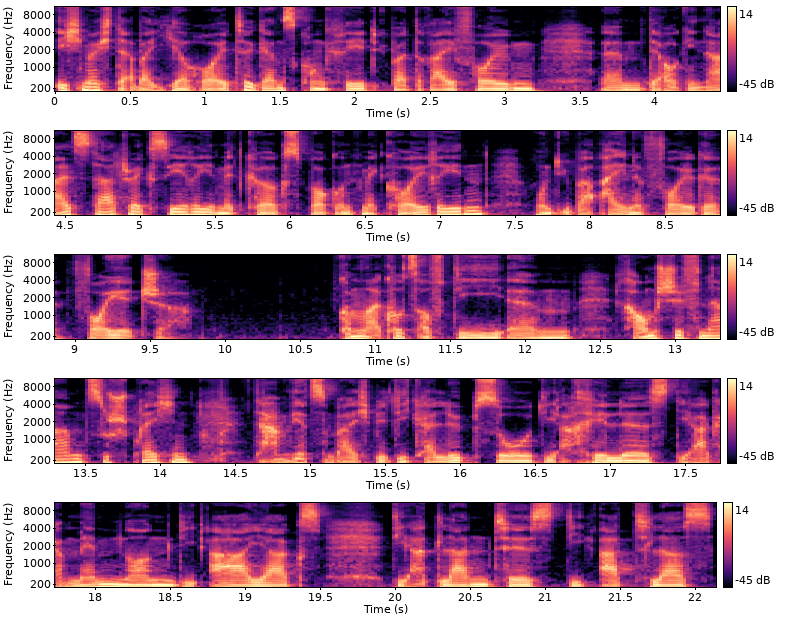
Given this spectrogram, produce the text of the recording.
Ich möchte aber hier heute ganz konkret über drei Folgen ähm, der Original Star Trek-Serie mit Kirk, Spock und McCoy reden und über eine Folge Voyager. Kommen wir mal kurz auf die ähm, Raumschiffnamen zu sprechen. Da haben wir zum Beispiel die Kalypso, die Achilles, die Agamemnon, die Ajax, die Atlantis, die Atlas,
